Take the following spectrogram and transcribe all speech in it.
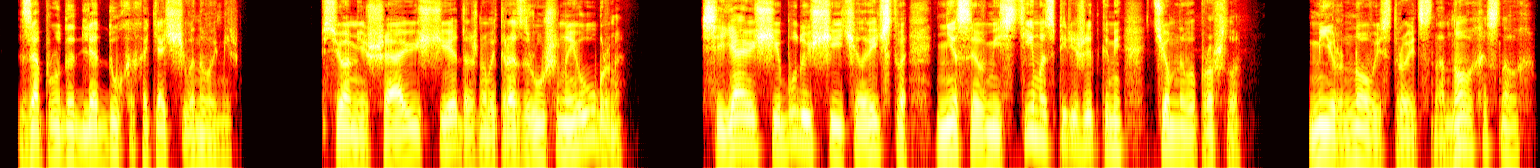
— запруда для духа, хотящего новый мир. Все мешающее должно быть разрушено и убрано. Сияющее будущее человечества несовместимо с пережитками темного прошлого. Мир новый строится на новых основах.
